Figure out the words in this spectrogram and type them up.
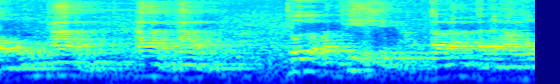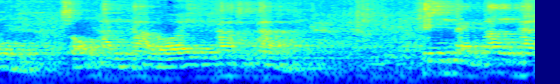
2555เมื่อวันที่ 10 กรกฎาคม 2555จึงแต่งตั้งให้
